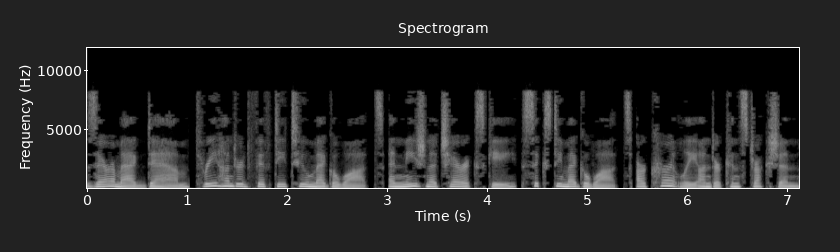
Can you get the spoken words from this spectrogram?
Zaramag Dam 352 megawatts and Nizhny Cherksky 60 megawatts are currently under construction.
